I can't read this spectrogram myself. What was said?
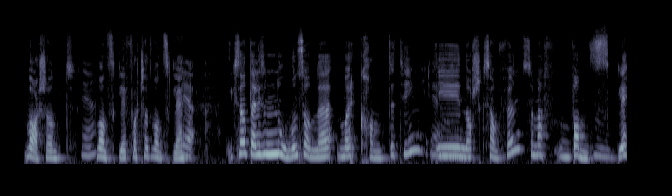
varsomt. Ja. Vanskelig. Fortsatt vanskelig. Ja. Ikke sant? Det er liksom noen sånne markante ting i norsk samfunn som er vanskelig vanskelig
